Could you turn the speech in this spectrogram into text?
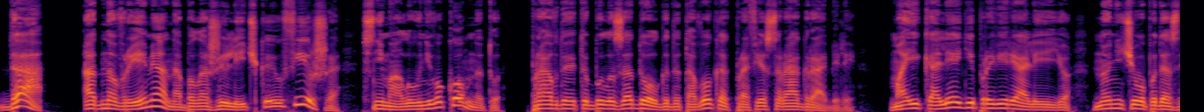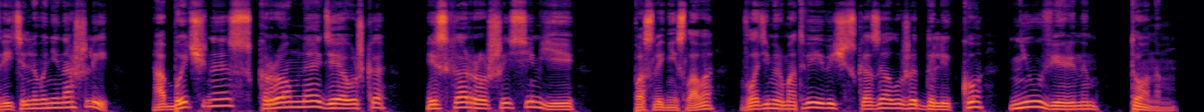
«Да. Одно время она была жиличкой у Фирша, снимала у него комнату. Правда, это было задолго до того, как профессора ограбили. Мои коллеги проверяли ее, но ничего подозрительного не нашли. Обычная скромная девушка из хорошей семьи». Последние слова — Владимир Матвеевич сказал уже далеко неуверенным тоном.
